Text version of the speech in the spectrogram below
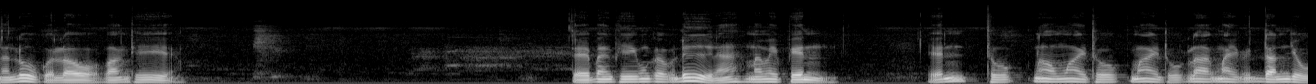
นั่นลูกกับเราบางที แต่บางทีมันก็ดื้อนะมันไม่เป็น เห็นถูกน่าไม้ถูกไม้ถูกลากไม้ดันอยู่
